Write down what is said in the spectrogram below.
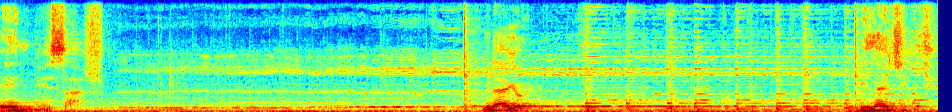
İnhisar. İnegöl. Bilecik.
